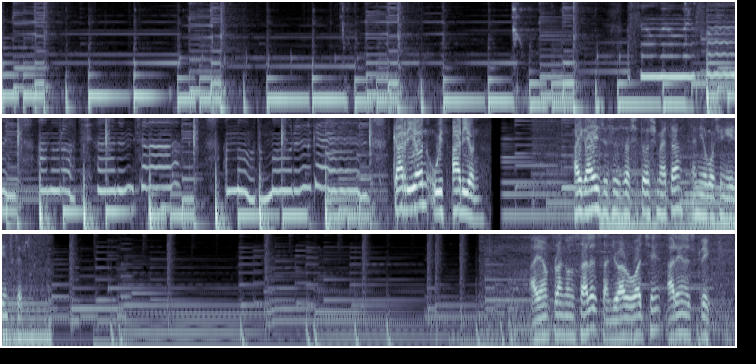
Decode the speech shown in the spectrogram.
I'm fine Carry on with Arion. Hi guys, this is Ashutosh Mehta and you're watching Arion Script. I am Frank Gonzalez and you are watching Arian Script.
